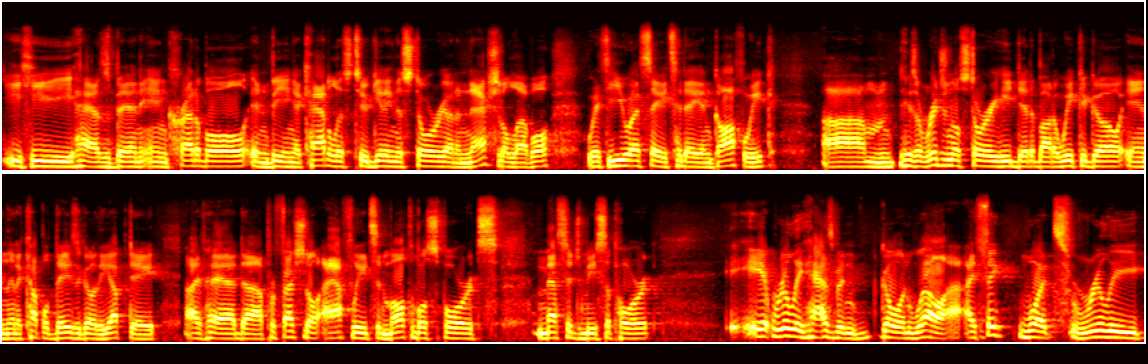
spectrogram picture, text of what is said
He has been incredible in being a catalyst to getting the story on a national level with USA Today and Golf Week. Um, his original story he did about a week ago, and then a couple days ago, the update. I've had uh, professional athletes in multiple sports message me support it really has been going well. I think what's really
